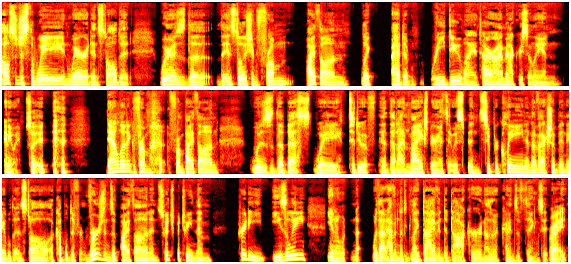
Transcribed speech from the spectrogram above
also just the way and where it installed it. Whereas the the installation from Python, like I had to redo my entire iMac recently. And anyway, so it downloading from from Python was the best way to do it that in my experience it was been super clean and i've actually been able to install a couple different versions of python and switch between them pretty easily you know without having to like dive into docker and other kinds of things. It, right. it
